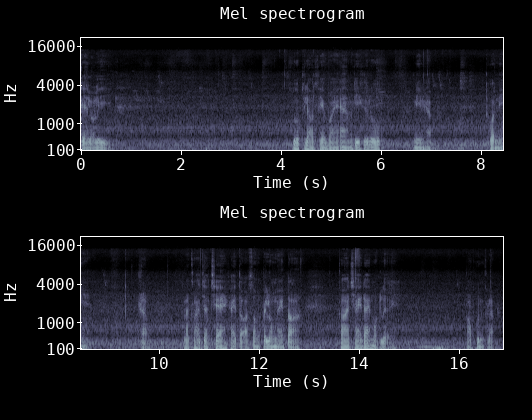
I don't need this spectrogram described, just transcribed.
Gallery รูปที่เราเทปไว้ อ่า เมื่อกี้คือรูปนี้นะครับ โทนนี้ ครับ แล้วก็จะแชร์ให้ใครต่อ ส่งไปลงไหนต่อ ก็ใช้ได้หมดเลย ขอบคุณครับ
